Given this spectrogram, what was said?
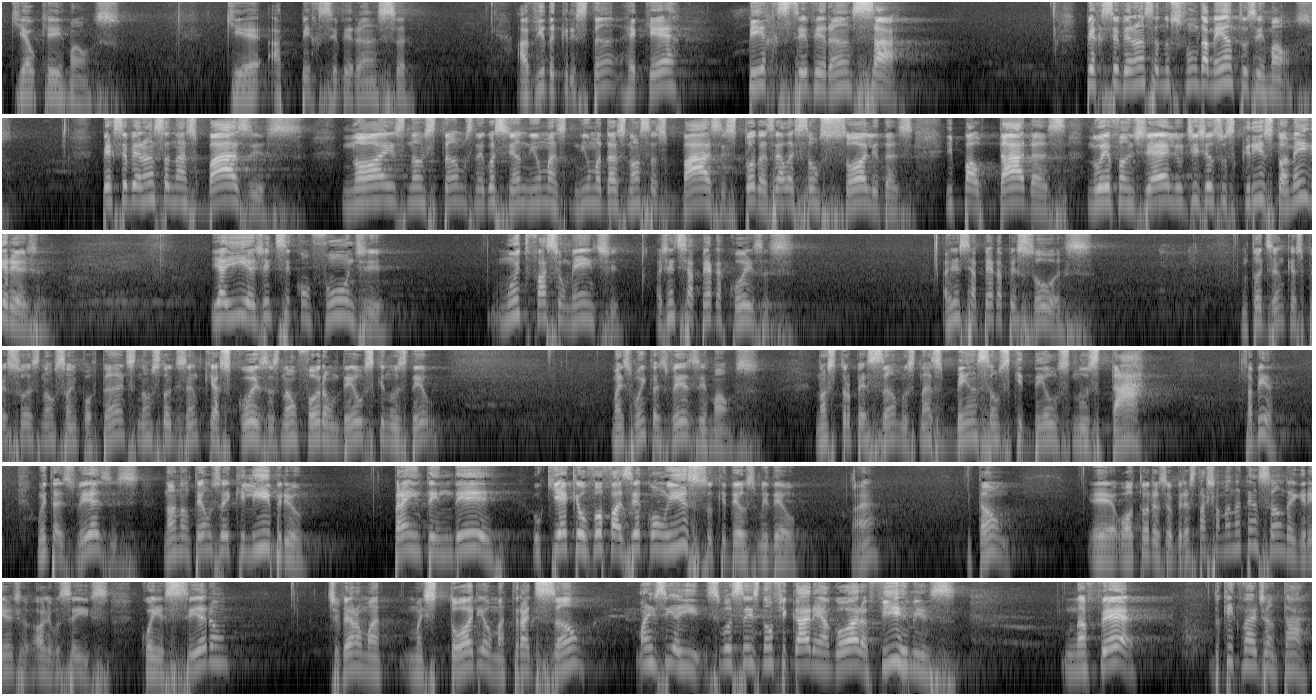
que é o que, irmãos? Que é a perseverança. A vida cristã requer perseverança. Perseverança nos fundamentos, irmãos. Perseverança nas bases nós não estamos negociando nenhuma, nenhuma das nossas bases, todas elas são sólidas e pautadas no Evangelho de Jesus Cristo, amém, igreja? E aí a gente se confunde muito facilmente, a gente se apega a coisas, a gente se apega a pessoas. Não estou dizendo que as pessoas não são importantes, não estou dizendo que as coisas não foram Deus que nos deu. Mas muitas vezes, irmãos, nós tropeçamos nas bênçãos que Deus nos dá. Sabia? Muitas vezes nós não temos o equilíbrio para entender o que é que eu vou fazer com isso que Deus me deu. É? Então, é, o autor das está chamando a atenção da igreja. Olha, vocês conheceram, tiveram uma, uma história, uma tradição, mas e aí? Se vocês não ficarem agora firmes, na fé, do que, que vai adiantar?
